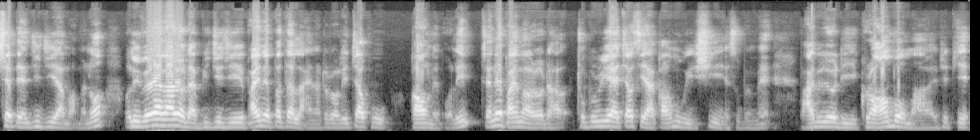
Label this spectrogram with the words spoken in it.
ချက်ပြန်ကြည့်ကြည့်ရမှာမယ်နော် Oliveira ကတော့ဒါ BJJ ဘိုင်းနဲ့ပတ်သက်လာရင်တော့တော်တော်လေးကြောက်ဖို့ကောင်းတယ်ပေါ့လေကျန်တဲ့ဘိုင်းမှာတော့ဒါ Topuria ကြောက်စရာကောင်းမှုကြီးရှိနေဆိုပေမဲ့ဘာပြောပြောဒီ ground ပေါ်မှာပဲဖြစ်ဖြစ်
